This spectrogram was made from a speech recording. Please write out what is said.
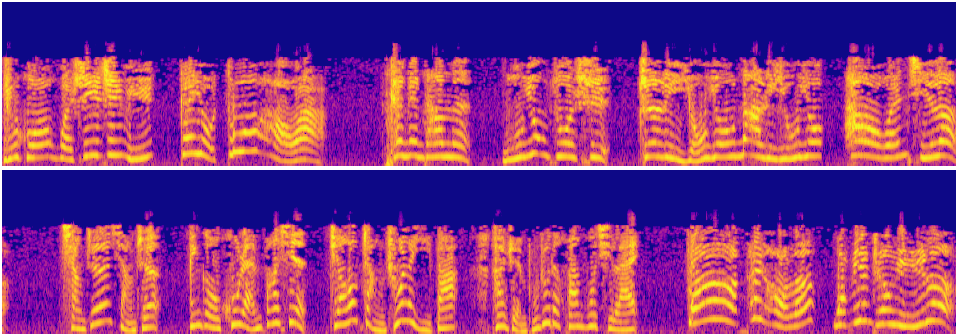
如果我是一只鱼，该有多好啊！看看它们，不用做事，这里游游，那里游游，好玩极了。想着想着。冰狗忽然发现脚长出了尾巴，他忍不住的欢呼起来：“哇，太好了，我变成鱼了！”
